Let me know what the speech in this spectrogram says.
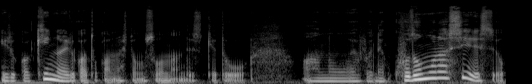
イルカ、金のイルカとかの人もそうなんですけど、あの、やっぱね、子供らしいですよ。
